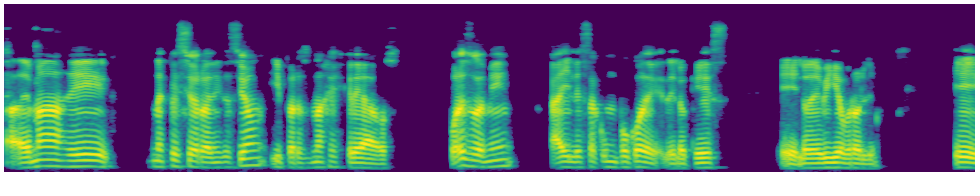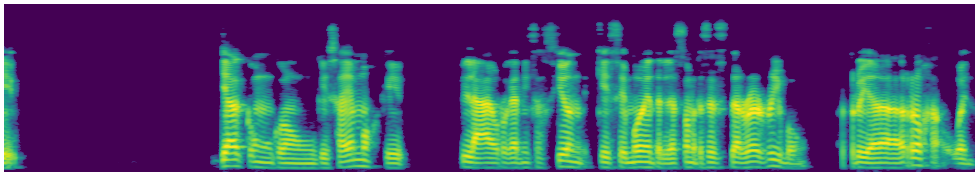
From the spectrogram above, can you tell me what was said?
además de una especie de organización y personajes creados. Por eso también ahí le saco un poco de, lo que es eh, lo de Bio Broly. Eh, ya con, con, que sabemos que la organización que se mueve entre las sombras es The Red Ribbon, Patrulla Roja, o bueno,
